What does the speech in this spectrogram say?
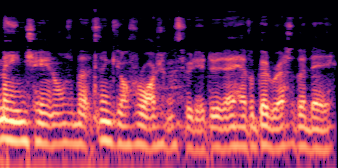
main channels. But thank y'all for watching this video today. Have a good rest of the day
